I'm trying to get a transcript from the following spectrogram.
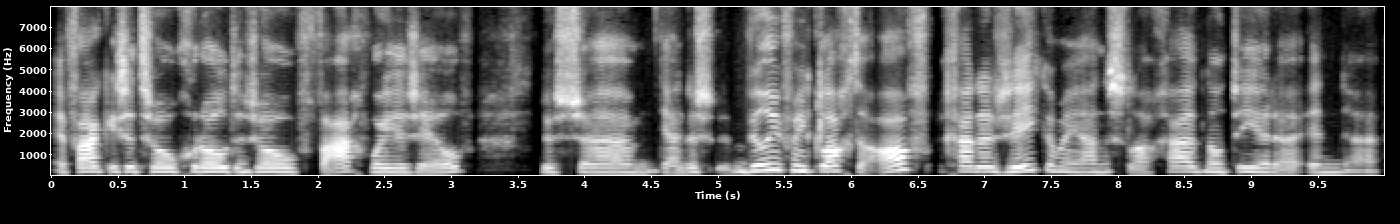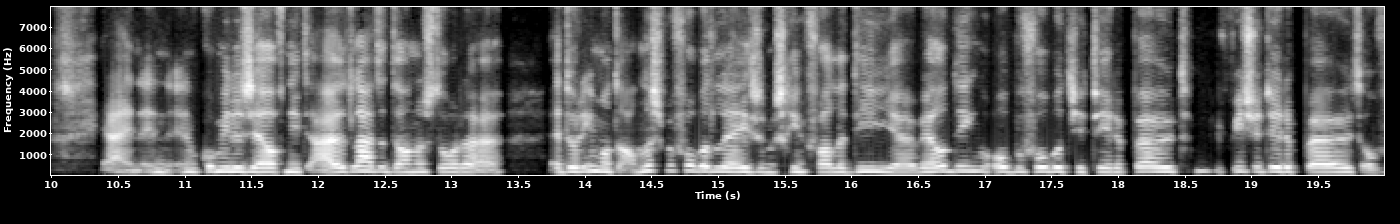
En vaak is het zo groot en zo vaag voor jezelf. Dus, uh, ja, dus wil je van je klachten af, ga er zeker mee aan de slag. Ga het noteren en, uh, ja, en, en, en, kom je er zelf niet uit, laat het dan eens door, uh, door iemand anders bijvoorbeeld lezen. Misschien vallen die uh, wel dingen op, bijvoorbeeld je therapeut, je fysiotherapeut of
